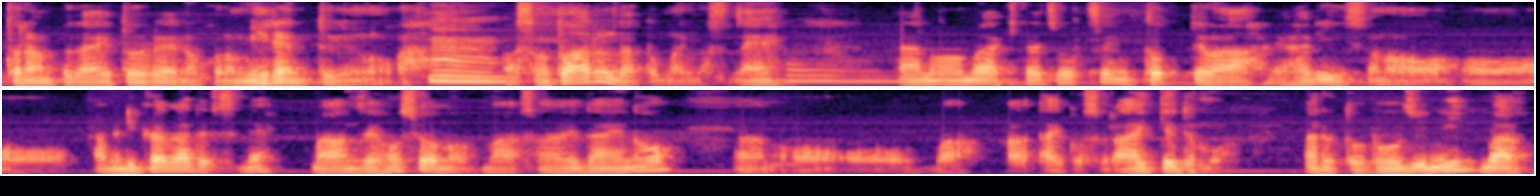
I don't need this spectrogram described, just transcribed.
トランプ大統領へのこの未練というのが、まあ、相当あるんだと思いますね。あの、まあ、北朝鮮にとっては、やはりその、アメリカがですね、まあ、安全保障の、まあ、最大の、あの、まあ、対抗する相手でもあると同時に、まあ、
